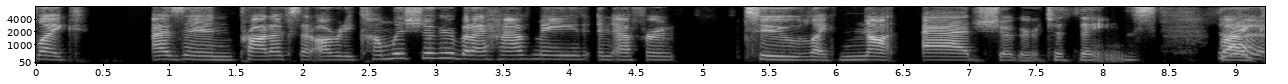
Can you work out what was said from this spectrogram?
like as in products that already come with sugar but i have made an effort to like not add sugar to things like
